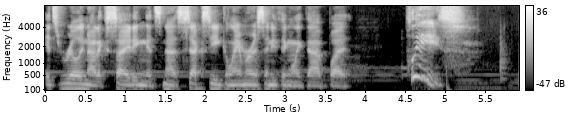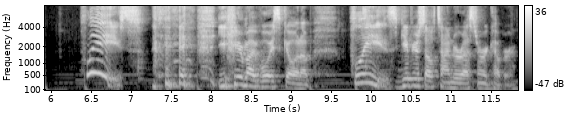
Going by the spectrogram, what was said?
It's really not exciting. It's not sexy, glamorous, anything like that. But please, please, you hear my voice going up. Please give yourself time to rest and recover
